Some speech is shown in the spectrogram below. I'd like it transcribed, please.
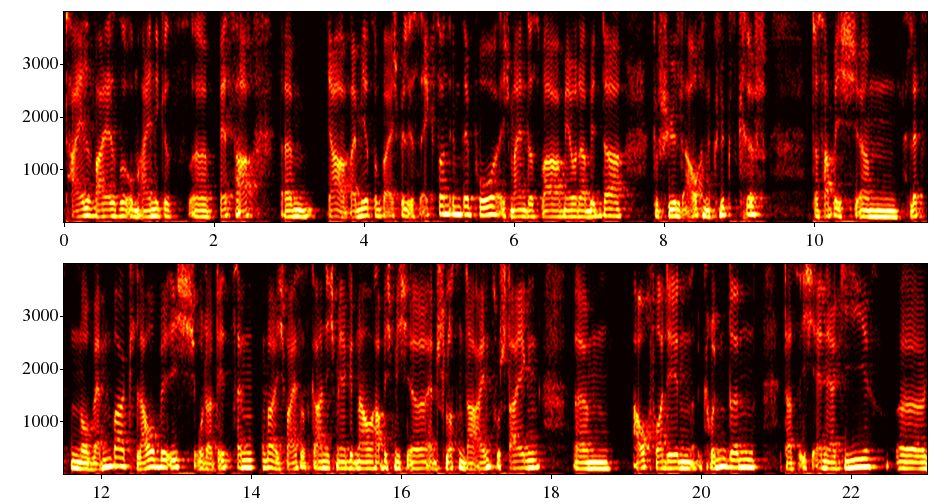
teilweise um einiges äh, besser. Ähm, ja, bei mir zum Beispiel ist Exxon im Depot. Ich meine, das war mehr oder minder gefühlt auch ein Glücksgriff. Das habe ich ähm, letzten November, glaube ich, oder Dezember, ich weiß es gar nicht mehr genau, habe ich mich äh, entschlossen, da einzusteigen. Ähm, auch vor den Gründen, dass ich Energie äh,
